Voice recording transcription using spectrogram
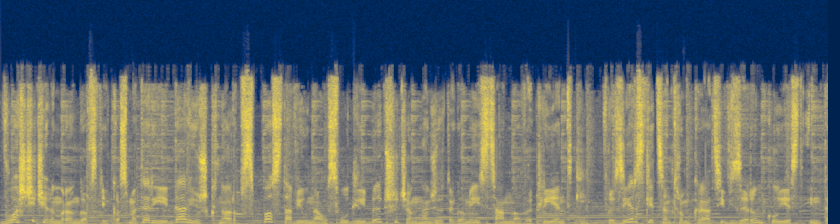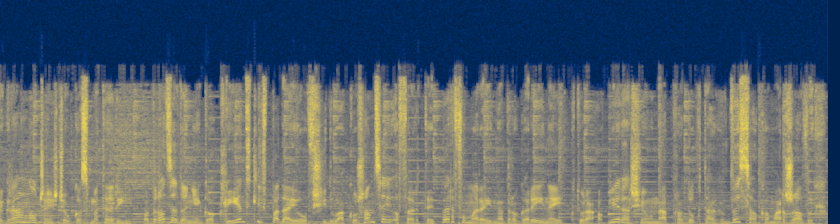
Właściciel mrągowskiej kosmeterii Dariusz Knorps postawił na usługi, by przyciągnąć do tego miejsca nowe klientki. Fryzjerskie Centrum Kreacji Wizerunku jest integralną częścią kosmeterii. Po drodze do niego klientki wpadają w sidła kuszącej oferty perfumeryjno-drogeryjnej, która opiera się na produktach wysokomarżowych.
